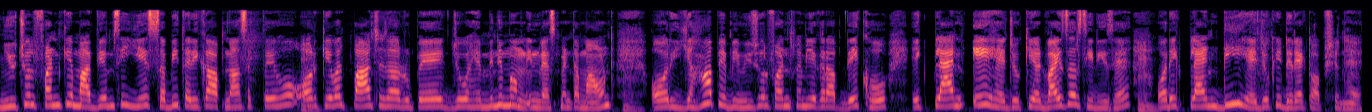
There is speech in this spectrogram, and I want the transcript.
म्यूचुअल फंड के माध्यम से ये सभी तरीका अपना सकते हो और केवल पाँच हज़ार रुपए जो है मिनिमम इन्वेस्टमेंट अमाउंट और यहाँ पे भी म्यूचुअल फंड्स में भी अगर आप देखो एक प्लान ए है जो कि एडवाइजर सीरीज़ है और एक प्लान डी है जो कि डायरेक्ट ऑप्शन है।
